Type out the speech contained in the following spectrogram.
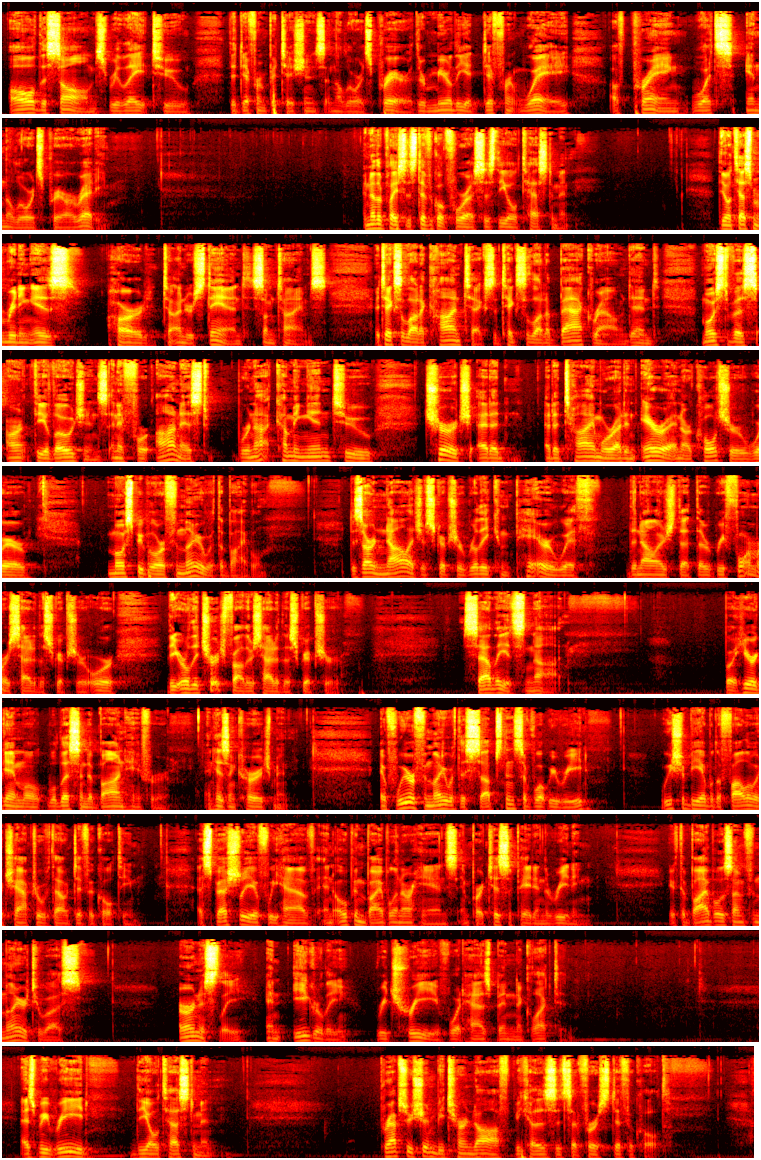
all the Psalms relate to the different petitions in the Lord's Prayer. They're merely a different way of praying what's in the Lord's Prayer already. Another place that's difficult for us is the Old Testament. The Old Testament reading is hard to understand sometimes. It takes a lot of context, it takes a lot of background, and most of us aren't theologians. And if we're honest, we're not coming into church at a at a time or at an era in our culture where most people are familiar with the Bible? Does our knowledge of Scripture really compare with the knowledge that the reformers had of the Scripture or the early church fathers had of the Scripture? Sadly, it's not. But here again, we'll, we'll listen to Bonhoeffer and his encouragement. If we are familiar with the substance of what we read, we should be able to follow a chapter without difficulty especially if we have an open Bible in our hands and participate in the reading. if the Bible is unfamiliar to us, earnestly and eagerly retrieve what has been neglected. As we read the Old Testament, perhaps we shouldn't be turned off because it's at first difficult.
